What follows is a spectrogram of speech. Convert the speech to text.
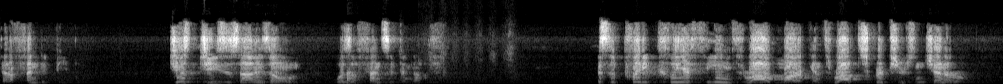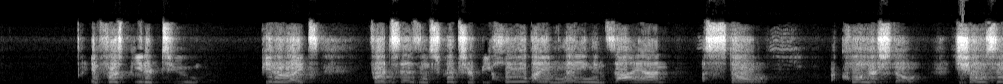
that offended people. Just Jesus on his own was offensive enough. This is a pretty clear theme throughout Mark and throughout the scriptures in general. In 1 Peter 2, Peter writes, For it says in Scripture, Behold, I am laying in Zion a stone, a cornerstone, chosen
